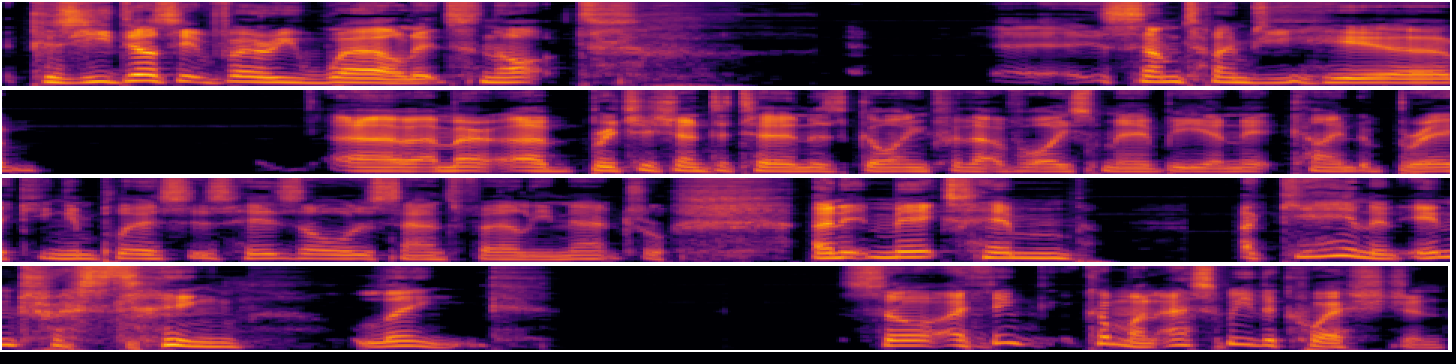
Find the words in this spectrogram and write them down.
Because he does it very well. It's not. uh, Sometimes you hear uh, Amer- uh, British entertainers going for that voice, maybe, and it kind of breaking in places. His always sounds fairly natural, and it makes him again an interesting link. So I think, come on, ask me the question.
